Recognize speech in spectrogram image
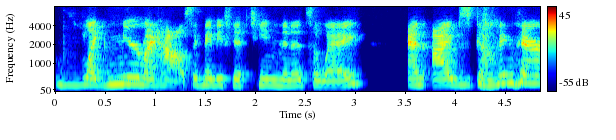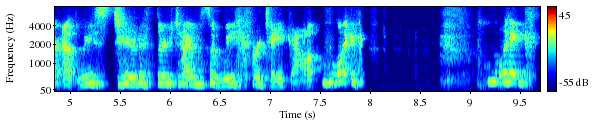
like near my house, like maybe 15 minutes away. And I was going there at least two to three times a week for takeout. Like, like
